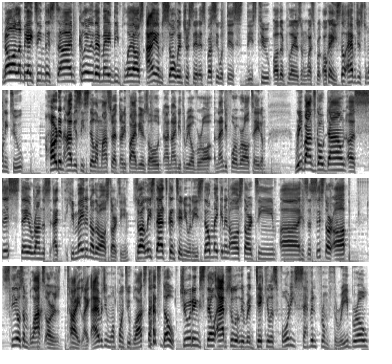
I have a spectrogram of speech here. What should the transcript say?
No All-NBA team this time. Clearly they made the playoffs. I am so interested, especially with this these two other players in Westbrook. Okay, he still averages 22. Harden obviously still a monster at 35 years old. Uh, 93 overall. 94 overall Tatum. Rebounds go down. Assists stay around this. he made another All-Star team. So at least that's continuing. He's still making an All-Star team. Uh, his assists are up. Steals and blocks are tight, like averaging 1.2 blocks. That's dope. Shooting still absolutely ridiculous. 47 from three, bro.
